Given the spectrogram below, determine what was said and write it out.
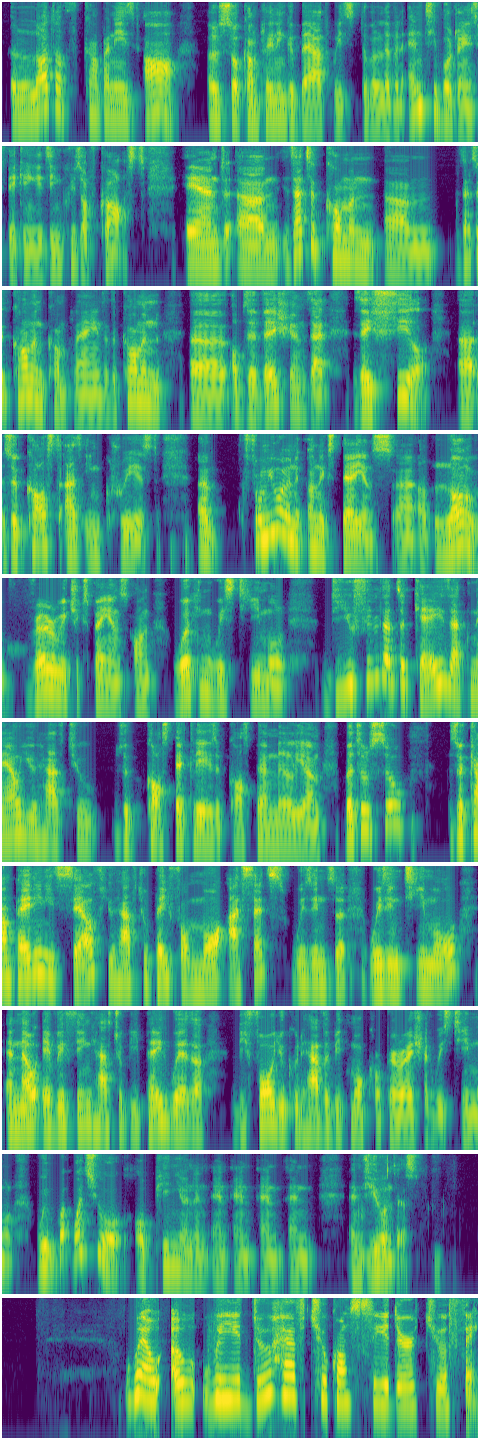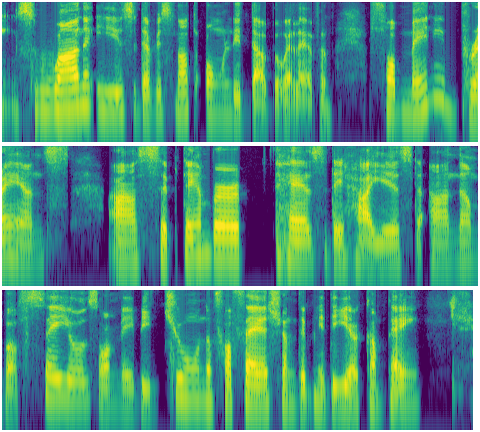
a lot of companies are also complaining about with double eleven and Thibaut speaking is increase of costs, and um, that's a common um, that's a common complaint, that's a common uh, observation that they feel uh, the cost has increased. Um, from your own, own experience, uh, a long, very rich experience on working with Tmall, do you feel that the case that now you have to the cost per click, the cost per million, but also the campaign in itself, you have to pay for more assets within the within Tmall, and now everything has to be paid. Whether before you could have a bit more cooperation with Tmall. What's your opinion and and and and, and view on this? Well, uh, we do have to consider two things. One is there is not only Double Eleven. For many brands, uh, September has the highest uh, number of sales, or maybe June for fashion, the mid-year campaign.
